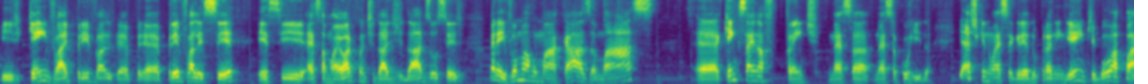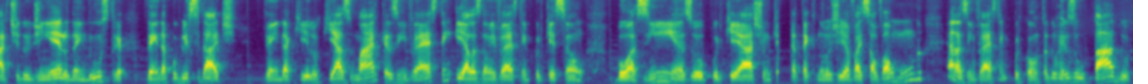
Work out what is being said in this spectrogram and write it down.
e de quem vai é, é, prevalecer esse, essa maior quantidade de dados, ou seja, peraí, vamos arrumar a casa, mas é, quem que sai na frente nessa, nessa corrida? E acho que não é segredo para ninguém que boa parte do dinheiro da indústria vem da publicidade. vem daquilo que as marcas investem e elas não investem porque são boazinhas ou porque acham que a tecnologia vai salvar o mundo, elas investem por conta do resultado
